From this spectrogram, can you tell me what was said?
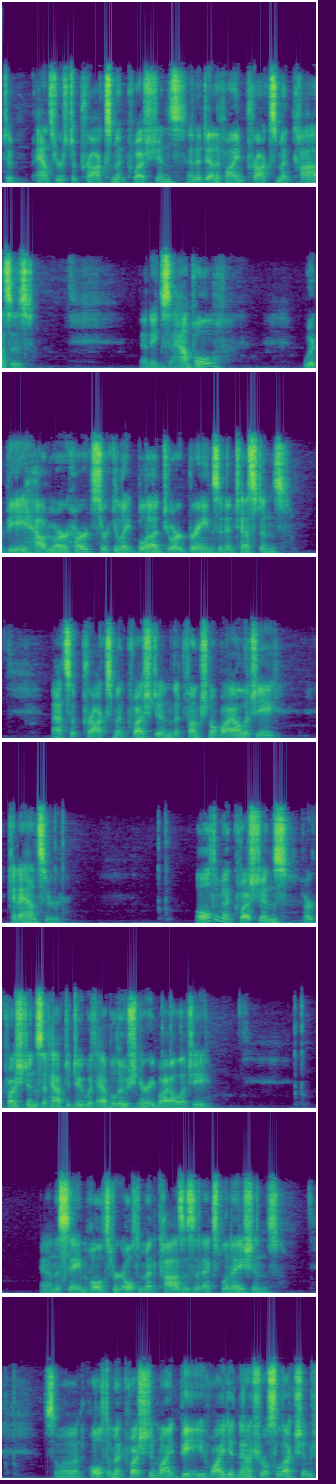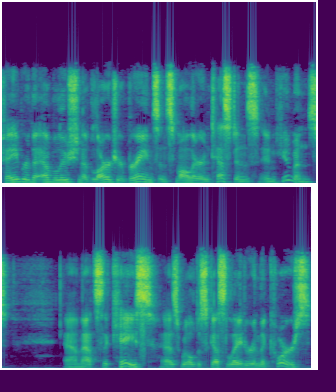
to answers to proximate questions and identifying proximate causes. An example would be how do our hearts circulate blood to our brains and intestines? That's a proximate question that functional biology can answer. Ultimate questions are questions that have to do with evolutionary biology. And the same holds for ultimate causes and explanations. So, an ultimate question might be why did natural selection favor the evolution of larger brains and smaller intestines in humans? And that's the case, as we'll discuss later in the course.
